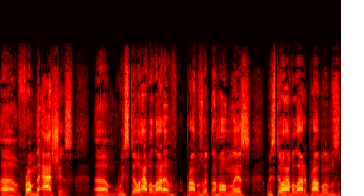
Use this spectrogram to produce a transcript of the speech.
uh, from the ashes. Um, we still have a lot of problems with the homeless. We still have a lot of problems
